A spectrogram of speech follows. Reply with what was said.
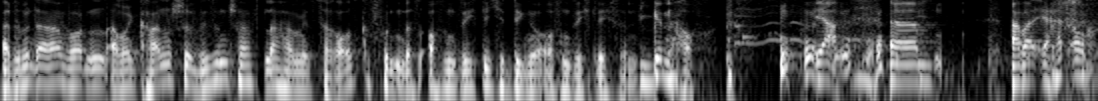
also mit anderen Worten, amerikanische Wissenschaftler haben jetzt herausgefunden, dass offensichtliche Dinge offensichtlich sind. Genau. ja. Ähm, aber er hat auch.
